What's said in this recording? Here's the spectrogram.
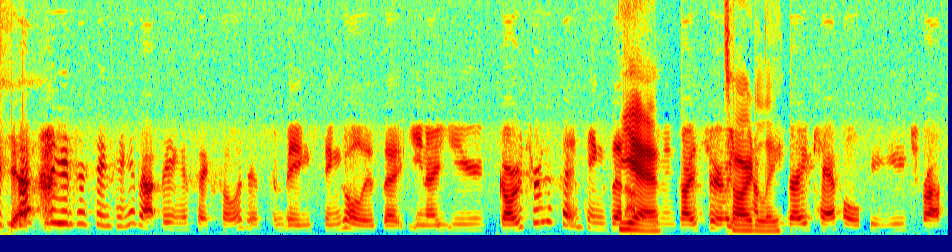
it's Yeah. that's the interesting thing about being a sexologist and being single is that you know you go through the same things that Yeah, other women go through. and You totally. have to be very careful who you trust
